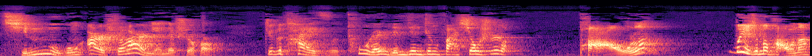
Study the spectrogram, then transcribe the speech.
秦穆公二十二年的时候，这个太子突然人间蒸发，消失了，跑了。为什么跑呢？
